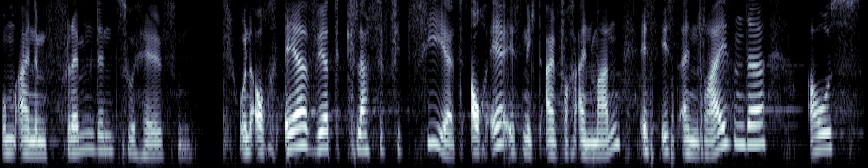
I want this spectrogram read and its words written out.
um einem Fremden zu helfen. Und auch er wird klassifiziert. Auch er ist nicht einfach ein Mann, es ist ein Reisender aus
